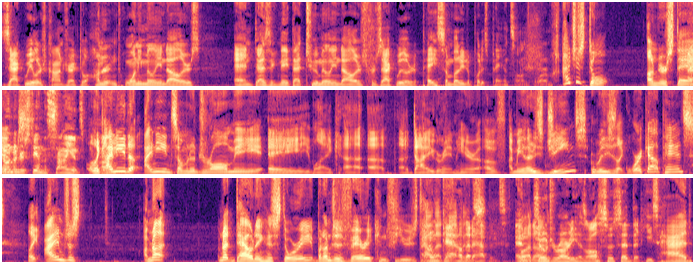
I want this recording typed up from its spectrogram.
Zack Wheeler's contract to 120 million dollars and designate that two million dollars for Zack Wheeler to pay somebody to put his pants on for him?" I just don't understand. I don't understand the science. like I need that. a, I need someone to draw me a like a, a, a diagram here of I mean are these jeans or were these like workout pants like I'm just I'm not I'm not doubting his story but I'm just very confused how I don't that get happens. how that happens. And But, Joe um, Girardi has also said that he's had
